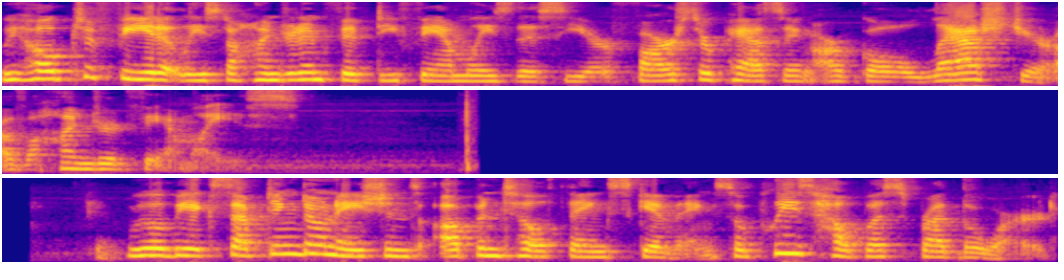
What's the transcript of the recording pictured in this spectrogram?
We hope to feed at least 150 families this year, far surpassing our goal last year of 100 families. We will be accepting donations up until Thanksgiving, so please help us spread the word.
